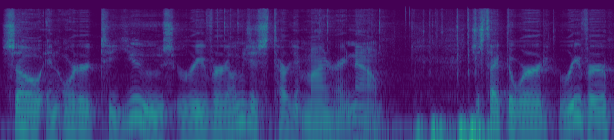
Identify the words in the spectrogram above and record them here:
So in order to use Reaver, let me just target mine right now just type the word reverb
